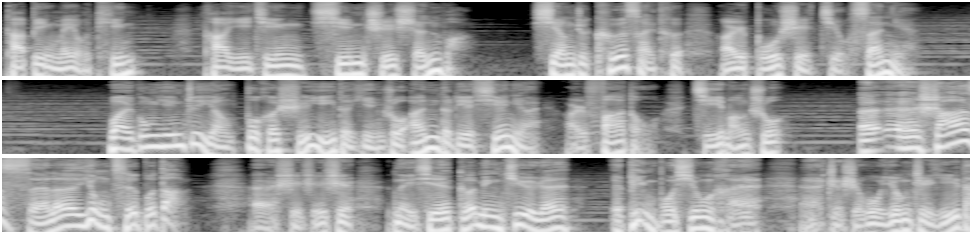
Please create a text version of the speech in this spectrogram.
他并没有听，他已经心驰神往，想着科赛特，而不是九三年。外公因这样不合时宜的引入安德烈·谢尼埃而发抖，急忙说：“呃，杀死了，用词不当。”呃，事实是那些革命巨人并不凶狠，呃，这是毋庸置疑的。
